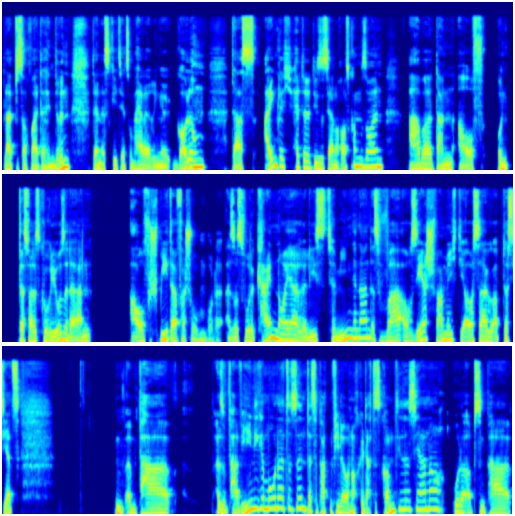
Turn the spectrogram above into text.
bleibt es auch weiterhin drin, denn es geht jetzt um Herr der Ringe Gollum, das eigentlich hätte dieses Jahr noch rauskommen sollen, aber dann auf, und das war das Kuriose daran, auf später verschoben wurde. Also es wurde kein neuer Release-Termin genannt. Es war auch sehr schwammig die Aussage, ob das jetzt ein paar also ein paar wenige Monate sind. Deshalb hatten viele auch noch gedacht, es kommt dieses Jahr noch. Oder ob es ein paar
